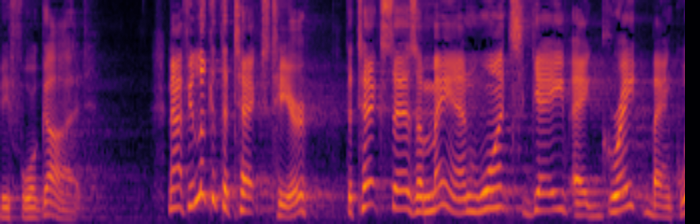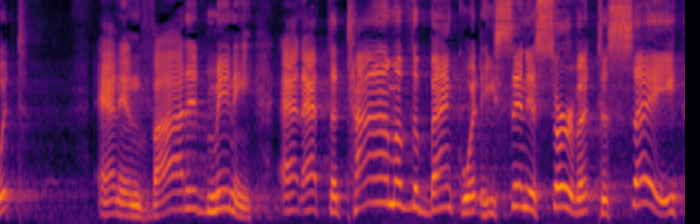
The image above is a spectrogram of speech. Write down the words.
before God. Now, if you look at the text here, the text says a man once gave a great banquet and invited many. And at the time of the banquet, he sent his servant to say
